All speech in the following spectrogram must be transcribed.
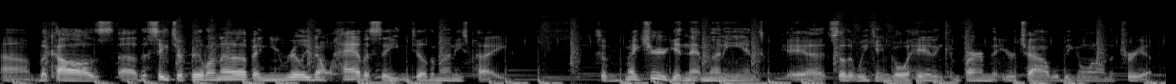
uh, because uh, the seats are filling up and you really don't have a seat until the money's paid. So make sure you're getting that money in uh, so that we can go ahead and confirm that your child will be going on the trip.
